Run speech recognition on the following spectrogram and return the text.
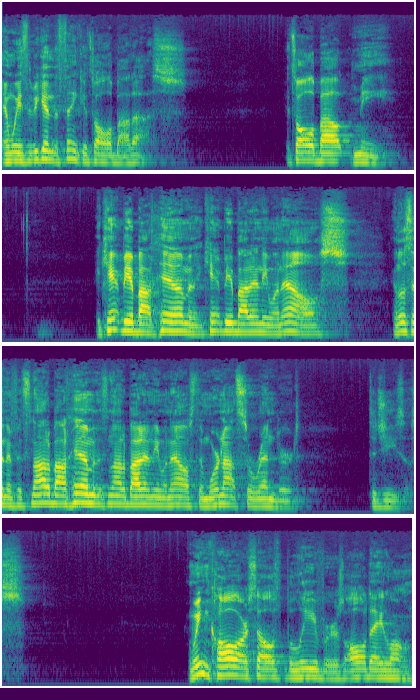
and we begin to think it's all about us. It's all about me. It can't be about him, and it can't be about anyone else. And listen, if it's not about him and it's not about anyone else, then we're not surrendered to Jesus. We can call ourselves believers all day long,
